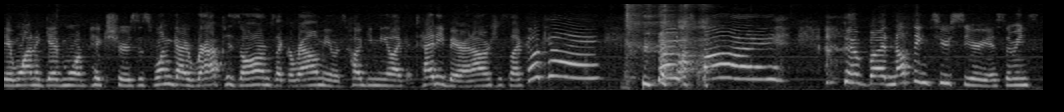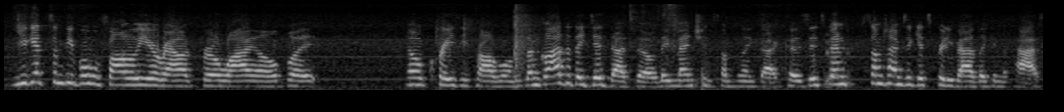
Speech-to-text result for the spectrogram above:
they want to get more pictures. This one guy wrapped his arms like around me and was hugging me like a teddy bear, and I was just like, okay, thanks, bye. but nothing too serious. I mean, you get some people who follow you around for a while, but no crazy problems. I'm glad that they did that though. They mentioned something like that because it's been sometimes it gets pretty bad, like in the past.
